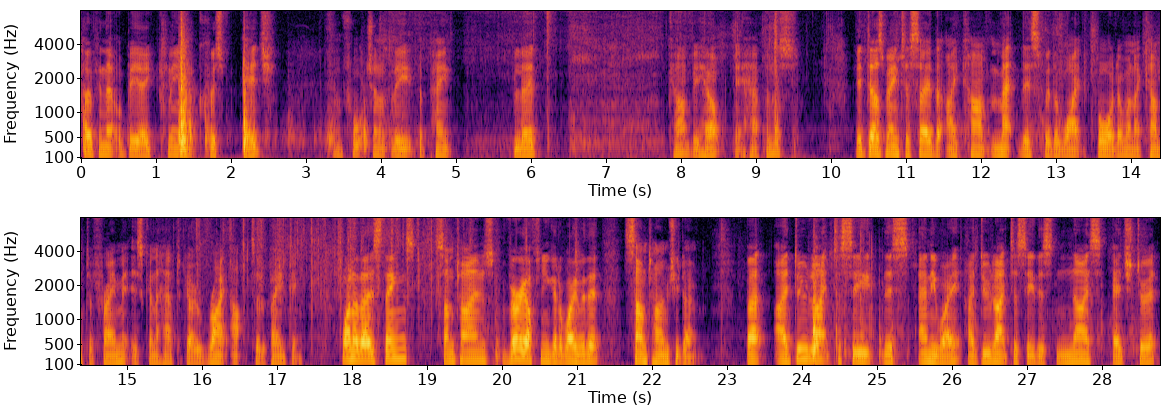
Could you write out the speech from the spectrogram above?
Hoping that would be a clean, crisp edge. Unfortunately, the paint bled. Can't be helped. It happens. It does mean to say that I can't mat this with a white border when I come to frame it. It's going to have to go right up to the painting one of those things. Sometimes, very often you get away with it. Sometimes you don't. But I do like to see this anyway. I do like to see this nice edge to it.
